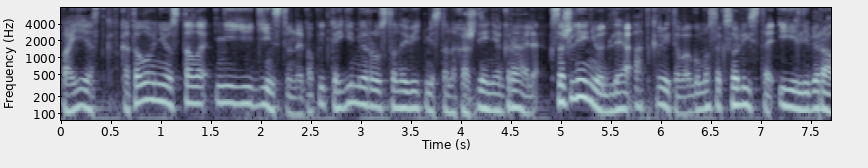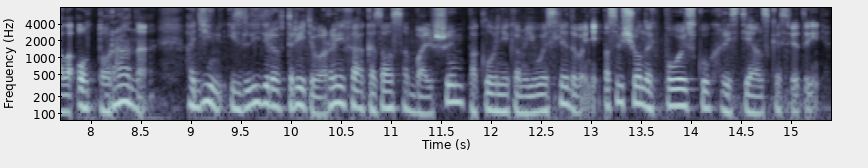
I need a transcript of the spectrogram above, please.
Поездка в Каталонию стала не единственной попыткой Гиммлера установить местонахождение Граля. К сожалению, для открытого гомосексуалиста и либерала Отто Рана, один из лидеров Третьего Рейха оказался большим поклонником его исследований, посвященных поиску христианской святыни.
